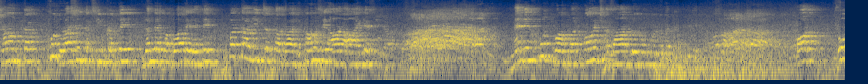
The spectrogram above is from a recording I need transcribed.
شام تک خود راشن تقسیم کرتے، لنگر پکواتے رہتے، پتہ نہیں چلتا تھا کہ کہاں سے آ رہا ہے، کیسے میں نے خود وہاں پر پانچ ہزار لوگوں کو لنگر کرتے تھے اور وہ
